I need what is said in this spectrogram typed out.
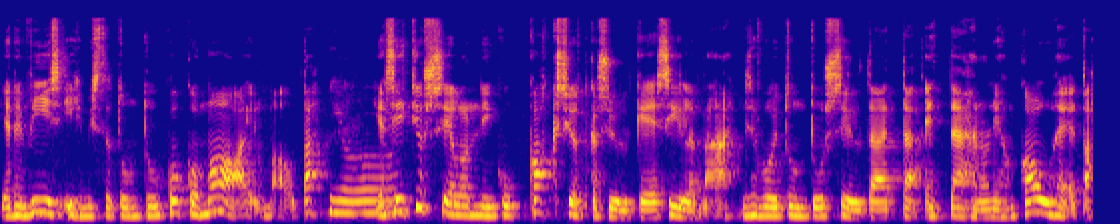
Ja ne viisi ihmistä tuntuu koko maailmalta. Joo. Ja sitten jos siellä on niinku kaksi, jotka sylkee silmää, niin se voi tuntua siltä, että että tämähän on ihan kauheeta.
